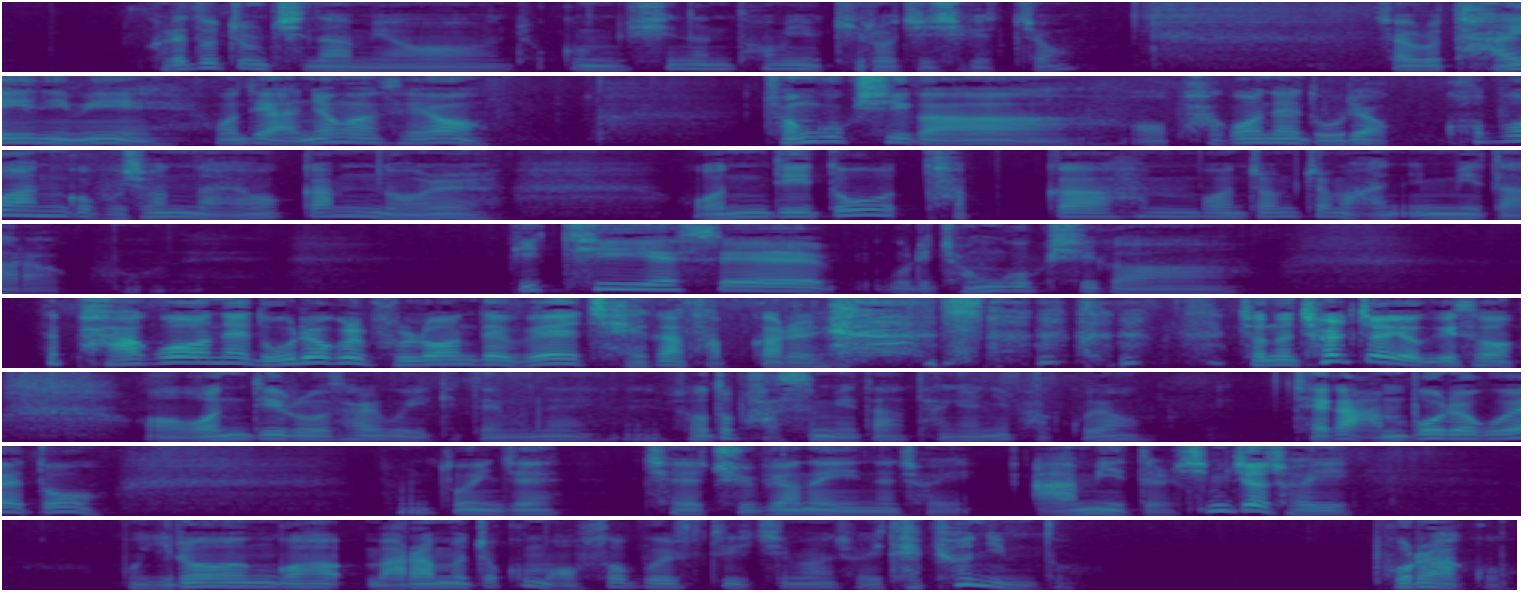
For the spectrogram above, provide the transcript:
그래도 좀 지나면 조금 쉬는 텀이 길어지시겠죠. 자 그리고 다이님이 원대 안녕하세요. 정국 씨가 어, 박원의 노력 커버한 거 보셨나요? 깜놀. 원디도 답 작가 한 번 점점 아닙니다라고. 네. BTS의 우리 정국 씨가 박원의 노력을 불렀는데 왜 제가 답가를 저는 철저히 여기서 어, 원디로 살고 있기 때문에 저도 봤습니다. 당연히 봤고요. 제가 안 보려고 해도 또 이제 제 주변에 있는 저희 아미들, 심지어 저희 뭐 이런 거 말하면 조금 없어 보일 수도 있지만 저희 대표님도 보라고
